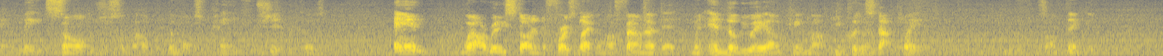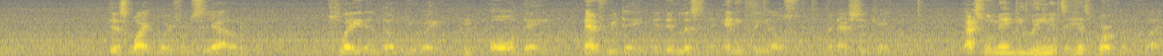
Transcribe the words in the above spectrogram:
and made songs just about the most painful shit because and when I really started to first like him, I found out that when NWA album came out, he couldn't stop playing. So I'm thinking, this white boy from Seattle played NWA all day, every day, and didn't listen to anything else when that shit came out. That's what made me lean into his work and be like,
